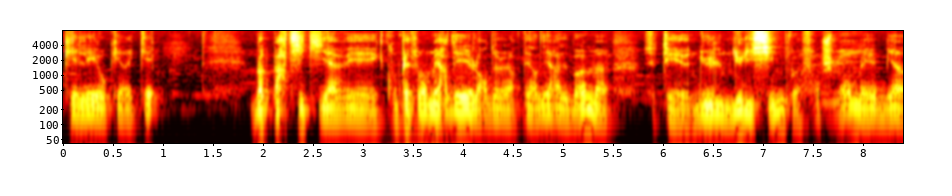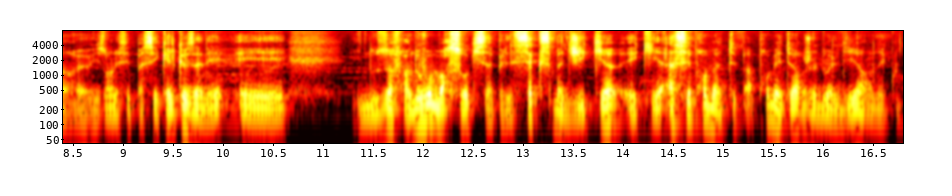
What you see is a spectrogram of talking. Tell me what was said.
Kele Okereke. Block Party qui avait complètement merdé lors de leur dernier album. C'était nul, nullissime, quoi, franchement, mais bien, ils ont laissé passer quelques années et il nous offre un nouveau morceau qui s'appelle Sex Magic et qui est assez prometteur, je dois le dire. On écoute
